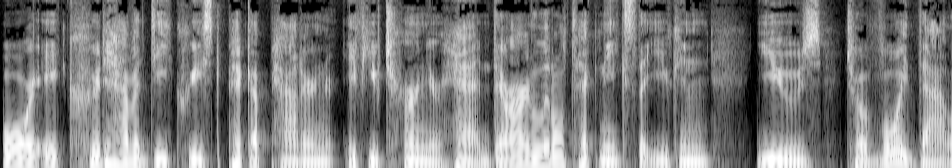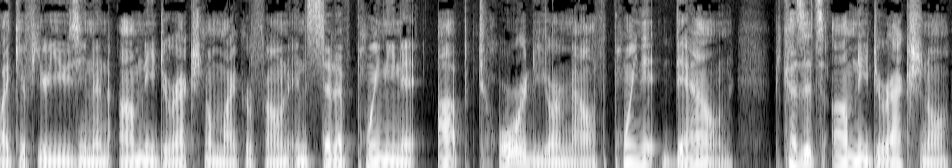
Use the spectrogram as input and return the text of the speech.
or it could have a decreased pickup pattern if you turn your head. There are little techniques that you can use to avoid that. Like if you're using an omnidirectional microphone, instead of pointing it up toward your mouth, point it down. Because it's omnidirectional,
